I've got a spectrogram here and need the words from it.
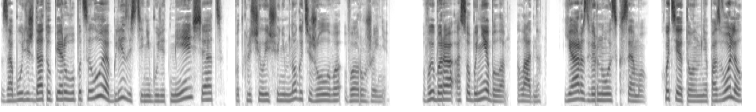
Забудешь дату первого поцелуя, близости не будет месяц. Подключил еще немного тяжелого вооружения. Выбора особо не было. Ладно, я развернулась к Сэму. Хоть это он мне позволил,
